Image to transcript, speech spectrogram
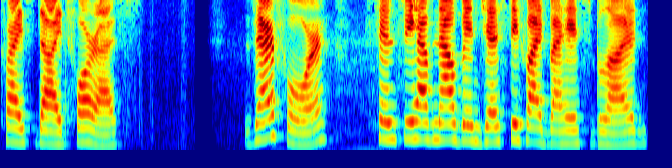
Christ died for us. Therefore, since we have now been justified by his blood,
